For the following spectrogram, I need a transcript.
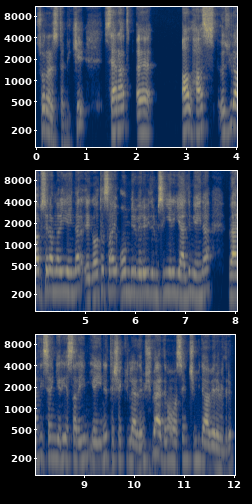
Sorarız tabii ki. Serhat e, Alhas. Özgür abi selamlar iyi yayınlar. E, Galatasaray 11 verebilir misin? Yeni geldim yayına. Verdiysen geriye sarayım yayını. Teşekkürler demiş. Verdim ama senin için bir daha verebilirim.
